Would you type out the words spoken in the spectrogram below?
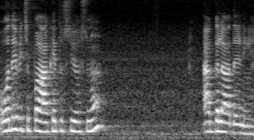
ਉਹਦੇ ਵਿੱਚ ਪਾ ਕੇ ਤੁਸੀਂ ਉਸ ਨੂੰ ਅੱਗ ਲਾ ਦੇਣੀ ਆ।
